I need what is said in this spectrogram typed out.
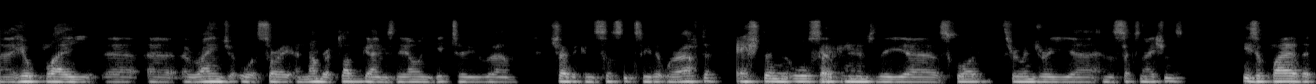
uh, he'll play a, a, range, or sorry, a number of club games now and get to um, show the consistency that we're after. Ashton also came into the squad through injury in the Six Nations he's a player that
